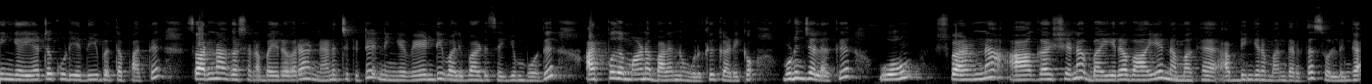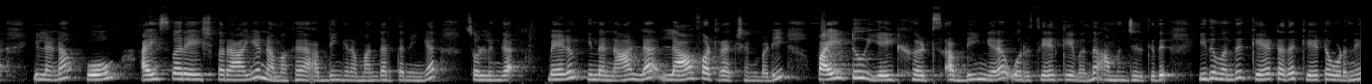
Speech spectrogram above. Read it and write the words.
நீங்கள் ஏற்றக்கூடிய தீபத்தை பார்த்து ஸ்வர்ணாகர்ஷண பைரவராக நினச்சிக்கிட்டு நீங்கள் வேண்டி வழிபாடு செய்யும்போது அற்புதமான பலன் உங்களுக்கு கிடைக்கும். முடிஞ்ச அளவுக்கு ஓம் ஸ்வர்ண ஆகர்ஷண பைரவாய நமக அப்படிங்கிற மந்திரத்தை சொல்லுங்கள் இல்லைன்னா ஓம் ஐஸ்வரேஸ்வராய நமக அப்படிங்கிற மந்திரத்தை நீங்கள் சொல்லுங்கள் மேலும் இந்த நாளில் லா ஆஃப் அட்ராக்ஷன் படி ஃபைவ் டு எயிட் ஹெர்ட்ஸ் அப்படிங்கிற ஒரு சேர்க்கை வந்து அமைஞ்சிருக்குது. இது வந்து கேட்டதை கேட்ட உடனே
